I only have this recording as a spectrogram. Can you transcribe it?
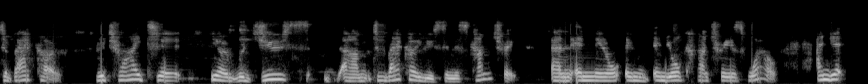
tobacco, who tried to, you know, reduce um, tobacco use in this country and, and in, in, in your country as well. And yet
